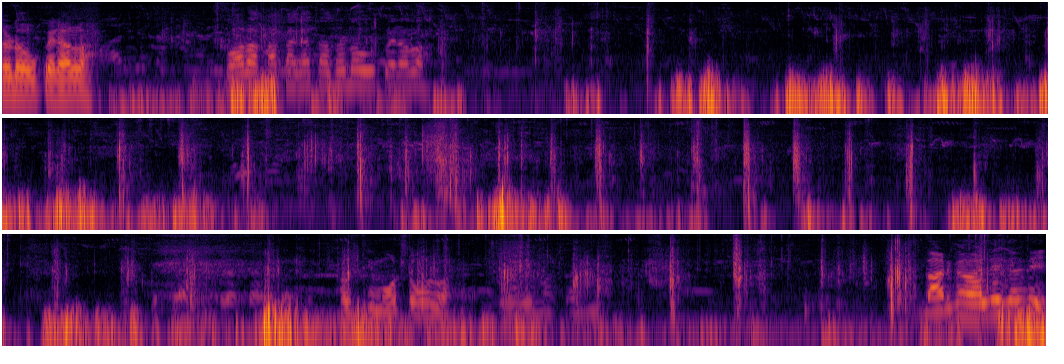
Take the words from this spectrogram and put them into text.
સડો ઉપર હાલો. વારા ખાતા ખાતા ચડો ઉપર હાલો. સૌથી મોટો ઓલો. ભાર્ગવ હાલે જલ્દી.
